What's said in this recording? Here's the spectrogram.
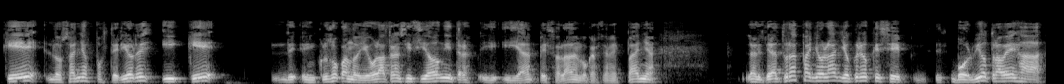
que los años posteriores y que incluso cuando llegó la transición y, y- ya empezó la democracia en España. La literatura española yo creo que se volvió otra vez a,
